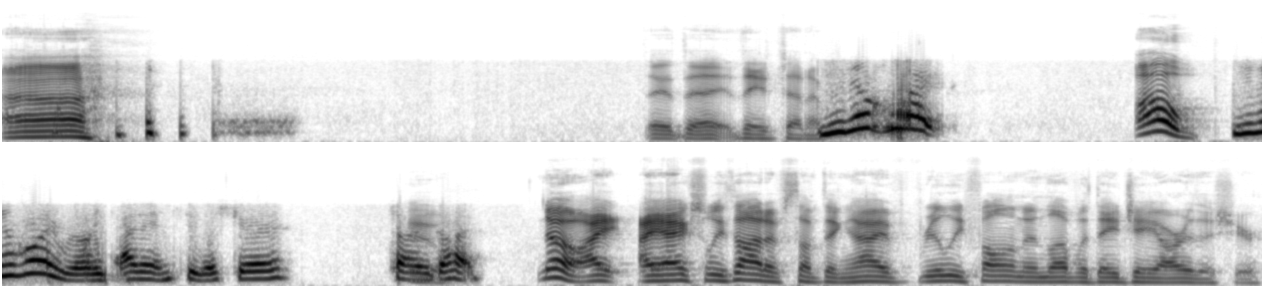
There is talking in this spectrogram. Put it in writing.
Uh, they, they, they've done a. You know what? Oh. You know who I really got into this year? Sorry, Who? go ahead. No, I, I actually thought of something. I've really fallen in love with AJR this year.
